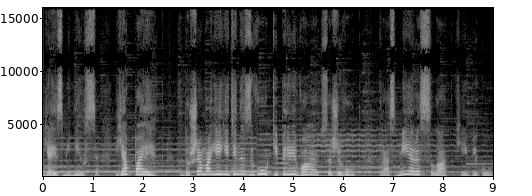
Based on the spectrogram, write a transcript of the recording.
Я изменился, я поэт, в душе моей едины звуки переливаются, живут, в размеры сладкие бегут.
